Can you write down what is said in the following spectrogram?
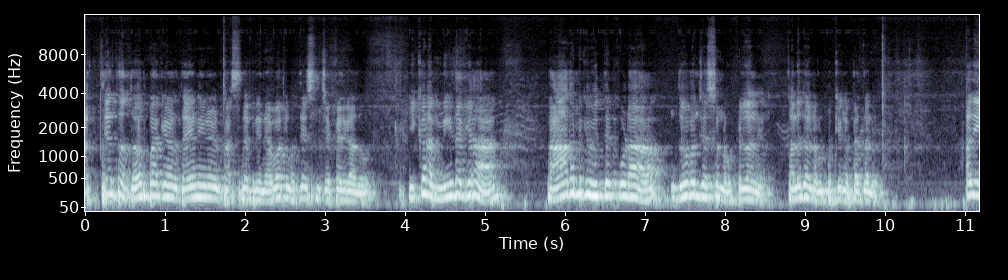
అత్యంత దౌర్భాగ్యమైన దయనీయమైన పరిస్థితి అంటే నేను ఎవరిని ఉద్దేశించి చెప్పేది కాదు. ఇక్కడ మీ దగ్గర ప్రాథమిక విద్యకు కూడా దూరం చేస్తున్నారు పిల్లల్ని తల్లిదండ్రులు ముఖ్యంగా పెద్దలు. అది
